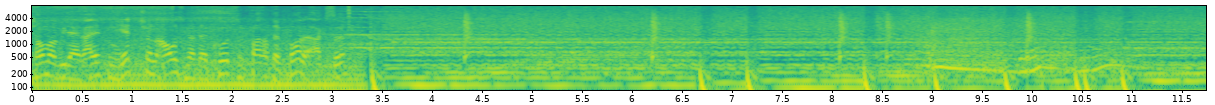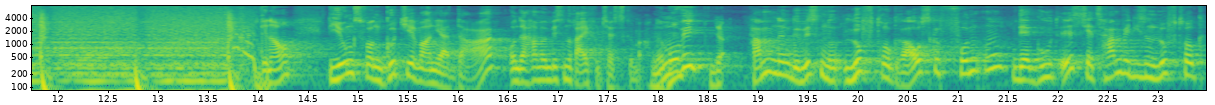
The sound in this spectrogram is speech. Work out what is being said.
schau mal, wie der Reifen jetzt schon aussieht nach der kurzen Fahrt auf der Vorderachse. Genau. Die Jungs von Goodyear waren ja da und da haben wir ein bisschen Reifentests gemacht, ne, Movi? Ja. Haben einen gewissen Luftdruck rausgefunden, der gut ist. Jetzt haben wir diesen Luftdruck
